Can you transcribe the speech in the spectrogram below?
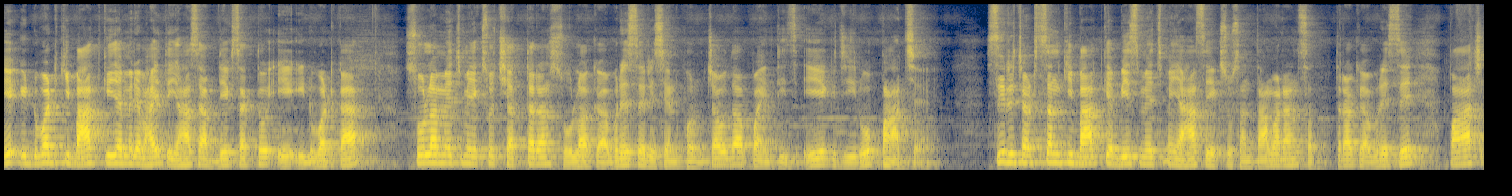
ए इडवर्ड की बात की जाए मेरे भाई तो यहाँ से आप देख सकते हो ए इडवर्ड का सोलह मैच में एक सौ छिहत्तर रन, सोलह के एवरेज से रिसेंट फॉर्म चौदह, पैंतीस, एक ज़ीरो पाँच है। सी रिचर्डसन की बात के बीस मैच में यहाँ से एक रन, सत्रह के एवरेज से पाँच,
